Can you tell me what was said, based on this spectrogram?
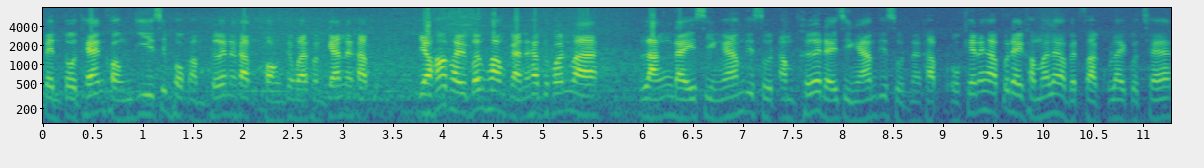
เป็นตัวแทนของ 26 อำเภอนะครับของจังหวัดขอนแก่นนะครับ เดี๋ยวเราคอยเบิ้งความกันนะครับ ทุกคนว่าหลังใดสีงามที่สุด อำเภอใดสีงามที่สุดนะครับโอเคนะครับ ผู้ใดเข้ามาแล้วเบ็ดฝากกดไลค์กดแชร์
